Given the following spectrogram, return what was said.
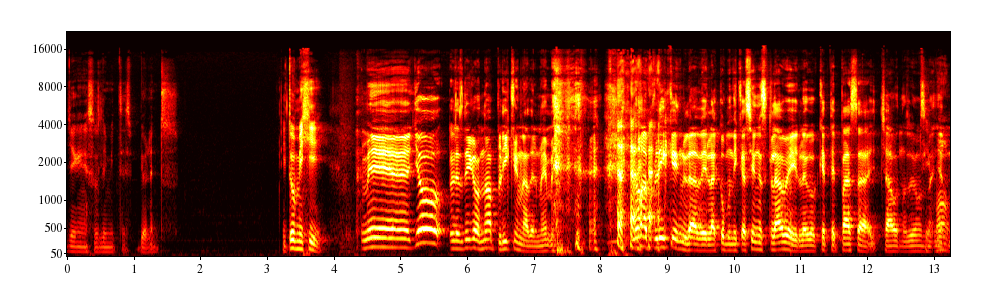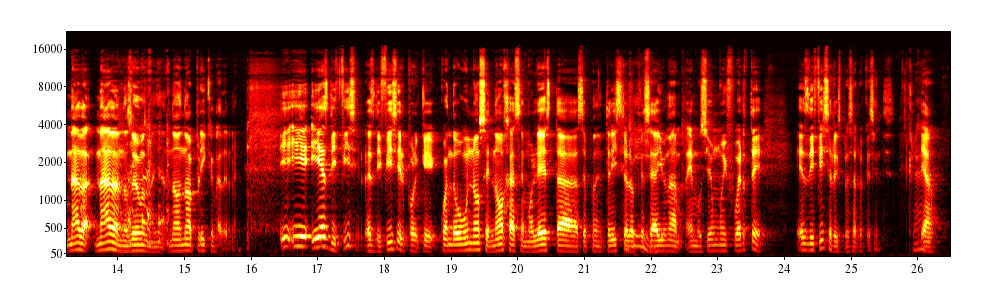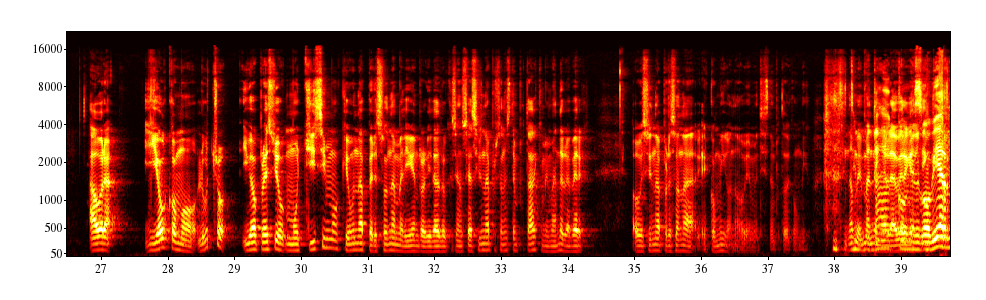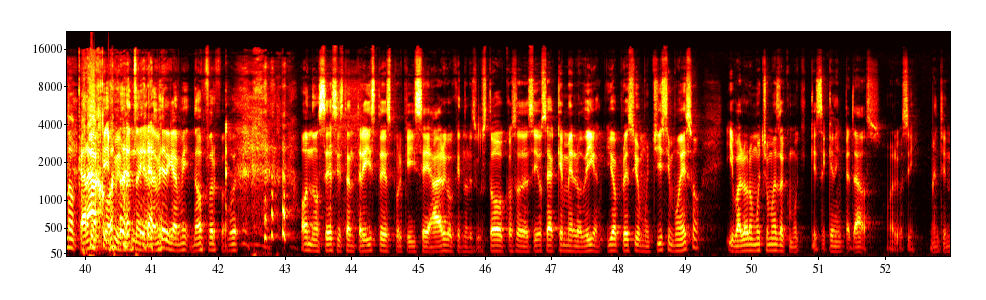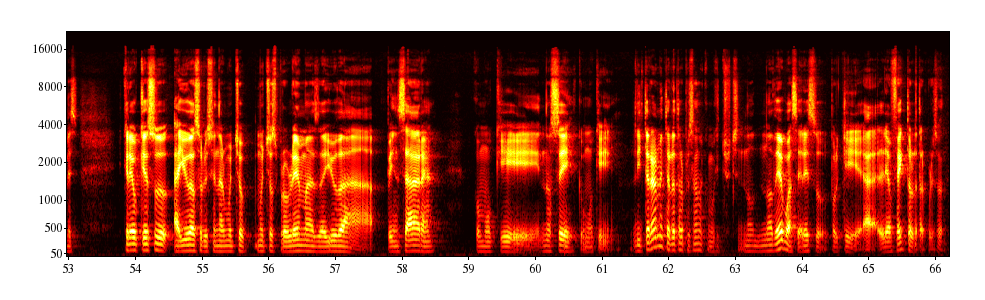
lleguen esos límites violentos. ¿Y tú, Miji? Me, yo les digo, no apliquen la del meme. no apliquen la de la comunicación es clave y luego qué te pasa y chao, nos vemos mañana. Nada, nada, nos vemos mañana. No, no apliquen la del meme. Y, y, es difícil, es difícil porque cuando uno se enoja, se molesta, se pone triste o lo que sea, hay una emoción muy fuerte, es difícil expresar lo que sientes. Ya. Ahora, yo como Lucho, yo aprecio muchísimo que una persona me diga en realidad lo que sea. O sea, si una persona está emputada, que me mande a la verga. O si una persona eh, conmigo, no, obviamente está emputada conmigo. no me manden a la verga. Con el gobierno, carajo. me mandan a la verga a mí. No, por favor. o no sé si están tristes porque hice algo que no les gustó, cosas así. O sea, que me lo digan. Yo aprecio muchísimo eso y valoro mucho más a como que, que se queden callados o algo así, ¿me entiendes? Creo que eso ayuda a solucionar mucho, muchos problemas, ayuda a pensar como que, no sé, como que literalmente a la otra persona como que no, no debo hacer eso porque ah, le afecta a la otra persona.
